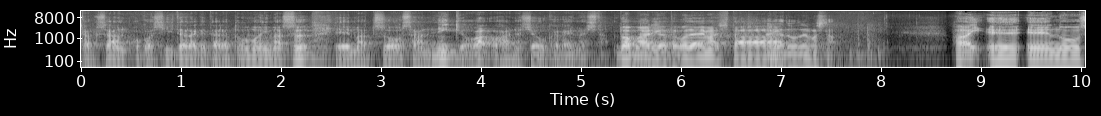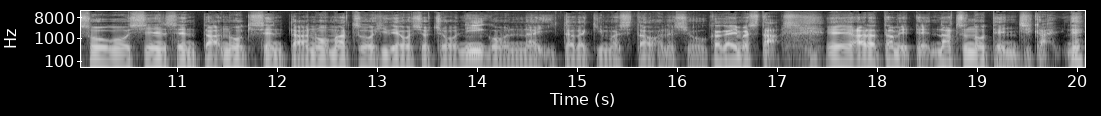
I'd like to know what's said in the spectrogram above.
たくさんお越しいただけたらと思います。えー松尾さんに今日はお話を伺いました。どうもありがとうございました。ありがとうございましたはい、えー、営農総合支援センター農機センターの松尾秀夫所長にご案内いただきました。お話を伺いました、えー、改めて夏の展示会ね、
